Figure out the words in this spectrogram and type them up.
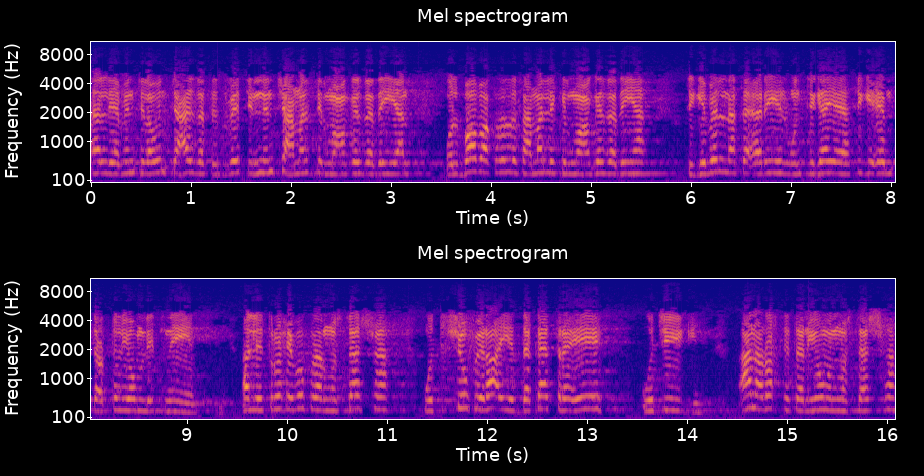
قال لي يا بنتي لو أنت عايزة تثبتي إن أنت عملتي المعجزة دي والبابا كرولوس عمل لك المعجزة دي تجيبي لنا تقارير وأنت جاية هتيجي إمتى؟ قلت له يوم الاثنين قال لي تروحي بكرة المستشفى وتشوفي رأي الدكاترة إيه وتيجي. أنا رحت تاني يوم المستشفى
